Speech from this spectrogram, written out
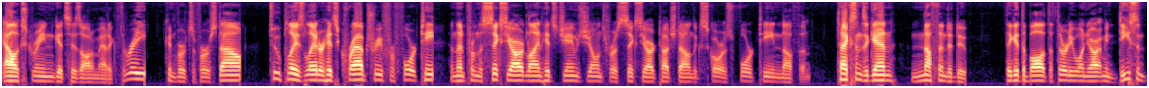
Alex Green gets his automatic three, converts a first down. Two plays later, hits Crabtree for 14, and then from the six yard line, hits James Jones for a six yard touchdown. The score is 14 nothing. Texans again, nothing to do. They get the ball at the 31 yard. I mean, decent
